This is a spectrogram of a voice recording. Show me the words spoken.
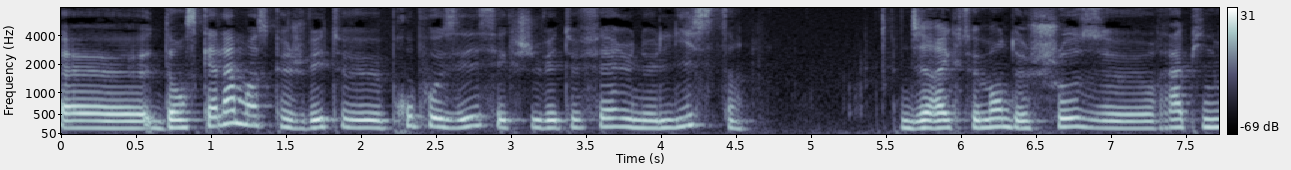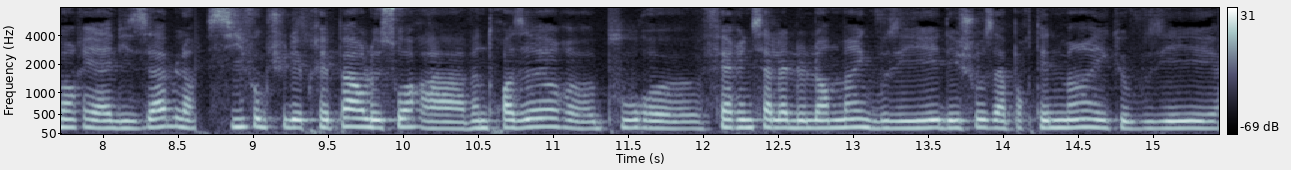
Euh, dans ce cas-là, moi, ce que je vais te proposer, c'est que je vais te faire une liste directement de choses euh, rapidement réalisables. S'il faut que tu les prépares le soir à 23h pour faire une salade le lendemain et que vous ayez des choses à portée de main et que vous ayez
